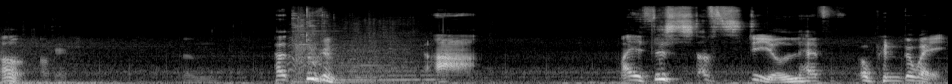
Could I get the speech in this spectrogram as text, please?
Oh, Hadouken! Ah! My fists of steel have opened the way.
